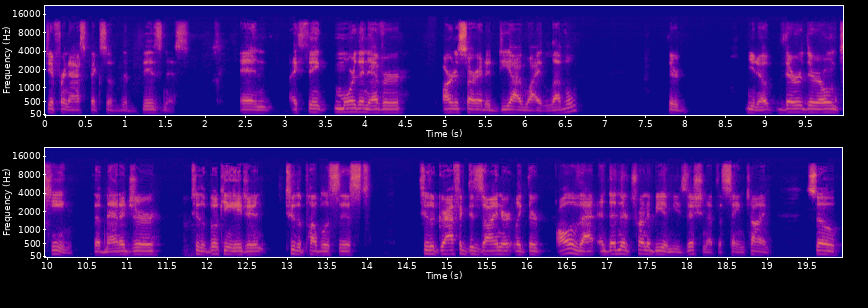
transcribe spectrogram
different aspects of the business. And I think more than ever, artists are at a DIY level. They're, you know, they're their own team. The manager to the booking agent to the publicist to the graphic designer, like they're all of that, and then they're trying to be a musician at the same time. So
